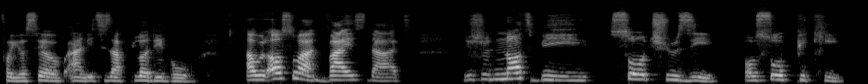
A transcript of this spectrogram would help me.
for yourself and it is applaudable. I will also advise that you should not be so choosy or so picky.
